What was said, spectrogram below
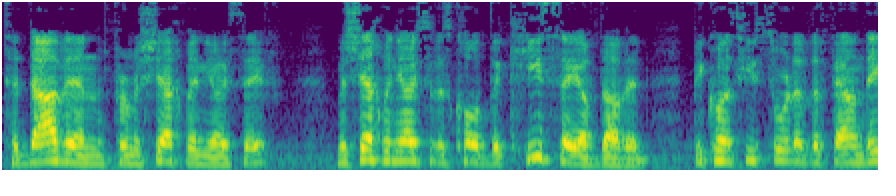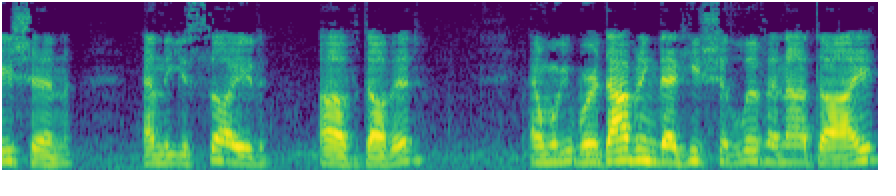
to daven for Mashiach ben Yosef. Mashiach ben Yosef is called the Kisei of David because he's sort of the foundation and the Yisoid of David, and we, are davening that he should live and not die,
